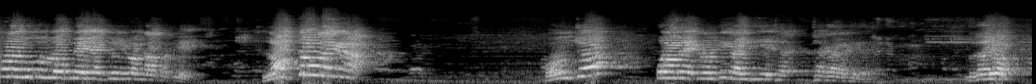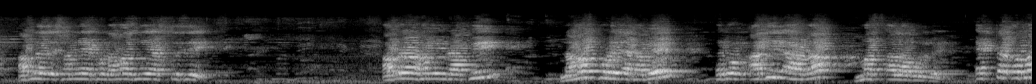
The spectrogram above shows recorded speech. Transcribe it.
পড়ার মতন লোক নেই, একজন ইমাম না থাকলে। লজ্জাও লাগে না। বরঞ্চ কোরআনে একরামকে গালি দিয়ে ঠেকা রেখে দেয়। যাই হোক, আপনাদের সামনে এখন নামাজ নিয়ে আসতেছে। আবরার হামিম রাফি নামাজ পড়ে দেখাবেন এবং আদিল আহলা মাসআলা বলবেন একটা কথা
